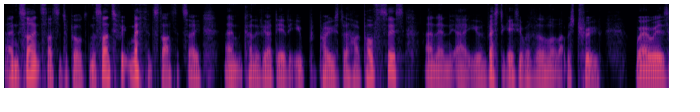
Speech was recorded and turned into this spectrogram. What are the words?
and science started to build and the scientific method started so um, kind of the idea that you proposed a hypothesis and then uh, you investigated whether or not that was true whereas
